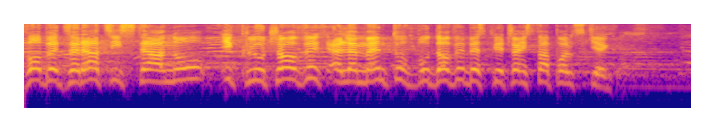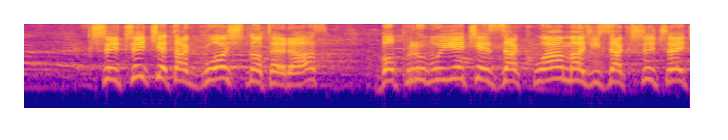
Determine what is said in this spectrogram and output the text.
wobec racji stanu i kluczowych elementów budowy bezpieczeństwa polskiego. Krzyczycie tak głośno teraz, bo próbujecie zakłamać i zakrzyczeć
